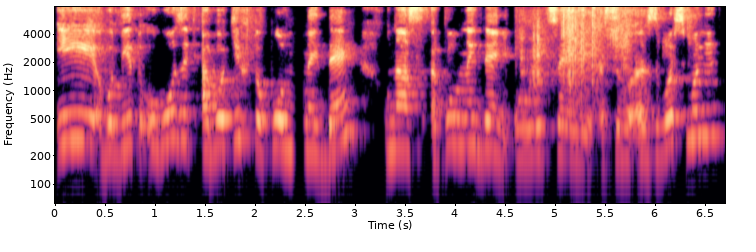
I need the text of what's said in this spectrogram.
і в обід увозить, або ті, хто повний день, у нас е, повний день у ліцеї з, 8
